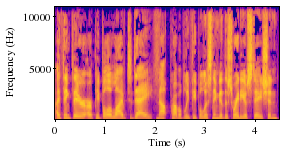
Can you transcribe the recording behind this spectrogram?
I think there are people alive today, not probably people listening to this radio station,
